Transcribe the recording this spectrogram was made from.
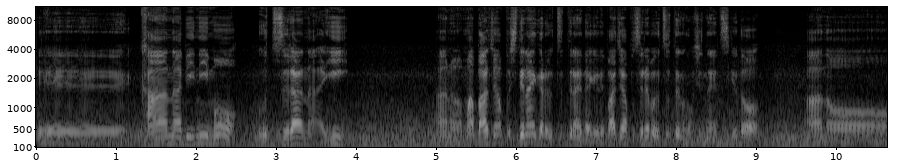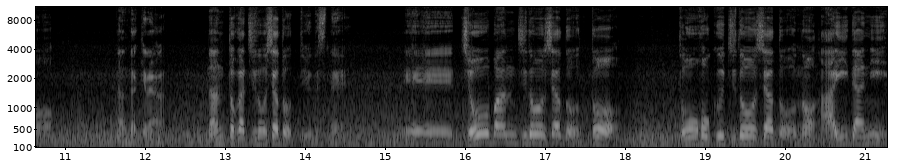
えー、カーナビにも映らない。あのまあバージョンアップしてないから映ってないだけでバージョンアップすれば映ってるのかもしれないんですけどあのー、なんだっけななんとか自動車道っていうですねえー、常磐自動車道と東北自動車道の間に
